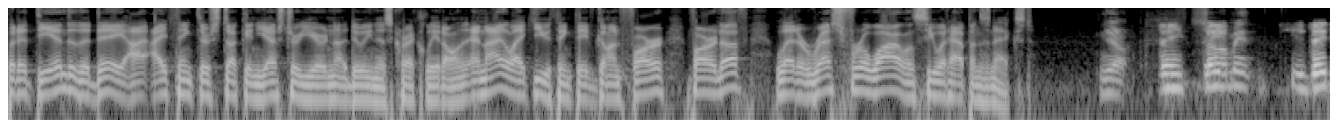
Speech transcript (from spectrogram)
But at the end of the day, I, I think they're stuck in yesteryear, not doing this correctly at all. And I, like you, think they've gone far, far enough. Let it rest for a while and see what happens next. Yeah. They, So, they, I mean- they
